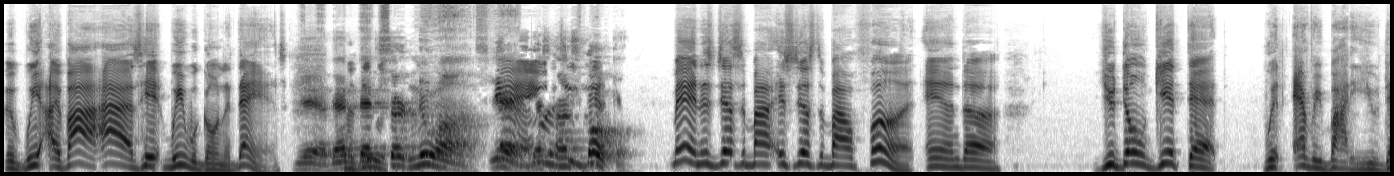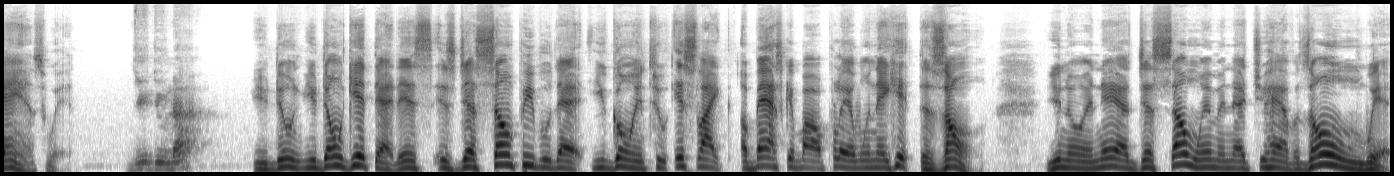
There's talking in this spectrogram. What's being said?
If we if our eyes hit, we were gonna dance. Yeah, that that was- certain nuance. Yeah, Yeah, it that's unspoken. Man, it's just about it's just about fun. And uh you don't get that with everybody you dance with. You do not. You don't you don't get that. It's it's just some people that you go into. It's like a basketball player when they hit the zone, you know, and there are just some women that you have a zone with.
